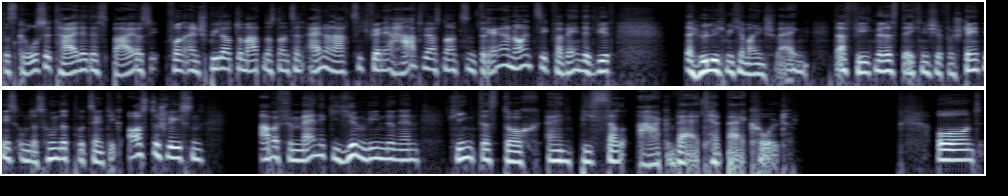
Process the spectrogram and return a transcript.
dass große Teile des BIOS von einem Spielautomaten aus 1981 für eine Hardware aus 1993 verwendet wird, da hülle ich mich einmal in Schweigen. Da fehlt mir das technische Verständnis, um das hundertprozentig auszuschließen aber für meine Gehirnwindungen klingt das doch ein bisschen arg weit herbeigeholt. Und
